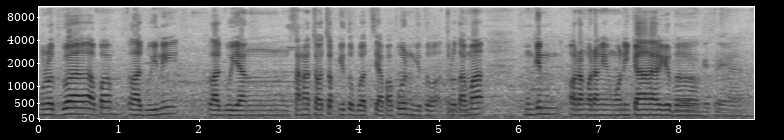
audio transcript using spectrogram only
menurut gua apa lagu ini lagu yang sangat cocok gitu buat siapa pun gitu terutama mungkin orang-orang yang mau nikah gitu. gitu ya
